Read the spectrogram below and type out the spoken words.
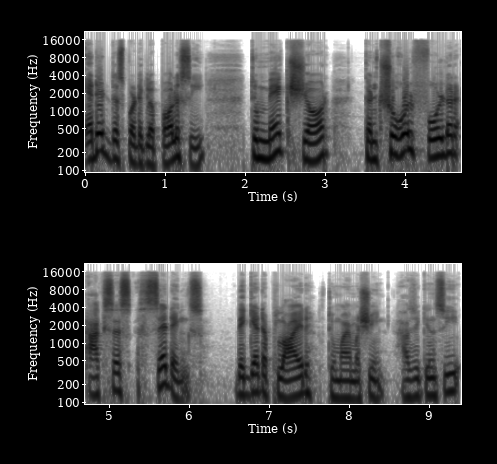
edit this particular policy to make sure control folder access settings, they get applied to my machine. As you can see,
